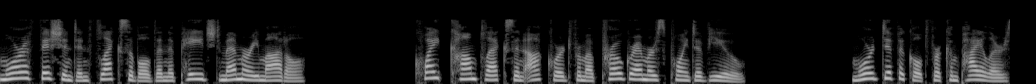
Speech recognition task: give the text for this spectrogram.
more efficient and flexible than the paged memory model. Quite complex and awkward from a programmer's point of view. More difficult for compilers.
